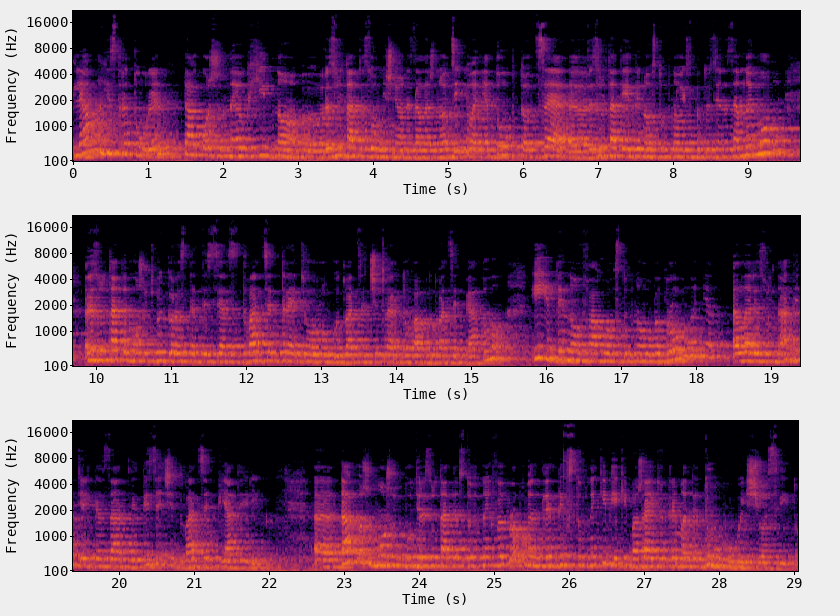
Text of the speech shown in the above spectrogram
Для магістратури також необхідно е, результати зовнішнього незалежного оцінювання, тобто це е, результати єдиного вступного іспиту з іноземної мови. Результати можуть використатися з 23 року, 24 або 25 і єдиного фахового вступного випробування, але результати тільки за 2025 рік. Е, Також можуть бути результати вступних випробувань для тих вступників, які бажають отримати другу вищу освіту.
